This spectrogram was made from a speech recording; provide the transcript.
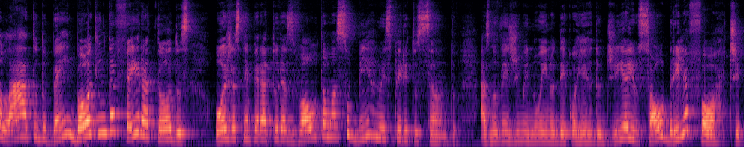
Olá, tudo bem? Boa quinta-feira a todos! Hoje as temperaturas voltam a subir no Espírito Santo. As nuvens diminuem no decorrer do dia e o sol brilha forte.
